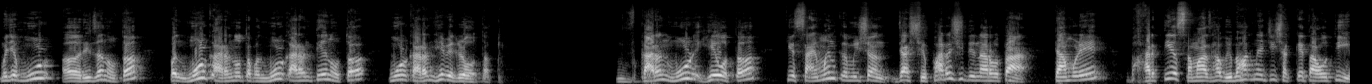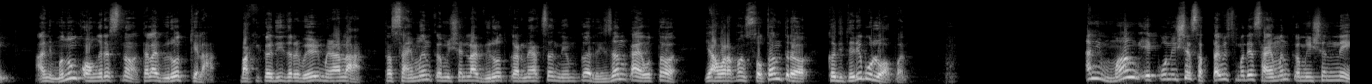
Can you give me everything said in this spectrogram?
म्हणजे मूळ रिझन होतं. पण मूळ कारण होतं. पण मूळ कारण ते नव्हतं. मूळ कारण हे वेगळं होतं. कारण मूळ हे होतं की सायमन कमिशन ज्या शिफारशी देणार होता त्यामुळे भारतीय समाज हा विभागण्याची शक्यता होती. आणि म्हणून काँग्रेसनं त्याला विरोध केला. बाकी कधी जर वेळ मिळाला तर सायमन कमिशनला विरोध करण्याचं नेमकं रिझन काय होतं यावर आपण स्वतंत्र कधीतरी बोलू आपण. आणि मग एकोणीसशे सत्तावीसमध्ये सायमन कमिशनने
